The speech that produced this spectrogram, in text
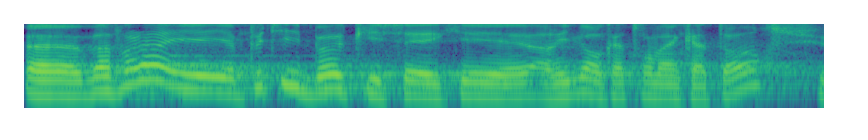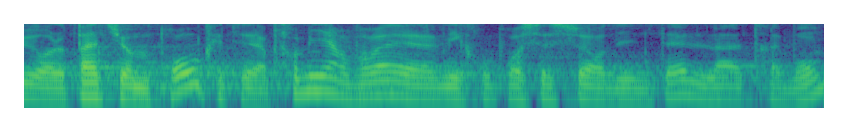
Euh, ben voilà, il y a un petit bug qui, est, arrivé en 94 sur le Pentium Pro, qui était la première vraie microprocesseur d'Intel, là, très bon.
